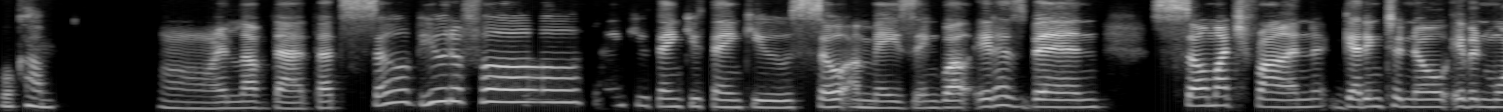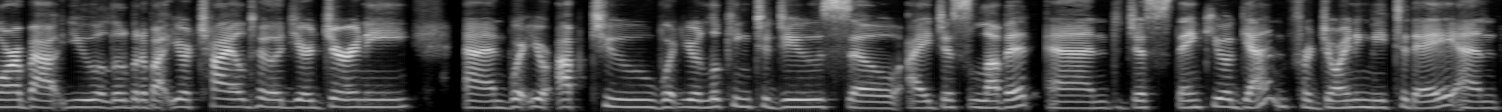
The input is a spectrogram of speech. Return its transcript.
will come. Oh, I love that. That's so beautiful. Thank you. Thank you. Thank you. So amazing. Well, it has been so much fun getting to know even more about you, a little bit about your childhood, your journey, and what you're up to, what you're looking to do. So I just love it. And just thank you again for joining me today. And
